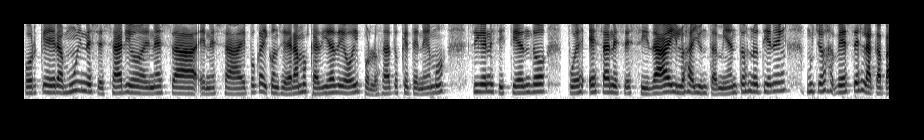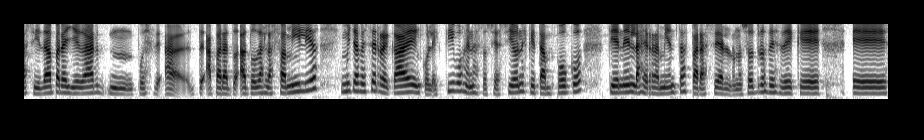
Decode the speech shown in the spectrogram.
porque era muy necesario en esa en esa época y consideramos que a día de hoy por los datos que tenemos siguen existiendo pues esa necesidad y los ayuntamientos no tienen muchas veces la capacidad para llegar mm, pues a, para a todas las familias y muchas veces recae en colectivos, en asociaciones que tampoco tienen las herramientas para hacerlo. Nosotros desde que eh,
